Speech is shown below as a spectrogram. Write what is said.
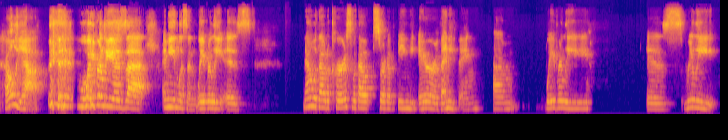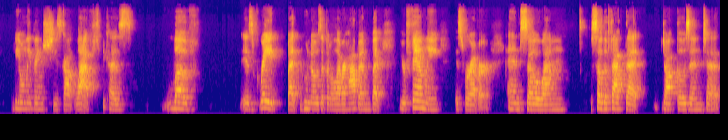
Hell yeah. Waverly is, uh, I mean, listen, Waverly is now without a curse, without sort of being the heir of anything. Um, Waverly is really the only thing she's got left because love is great, but who knows if it'll ever happen. But your family is forever. And so, um, so the fact that Doc goes in to,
